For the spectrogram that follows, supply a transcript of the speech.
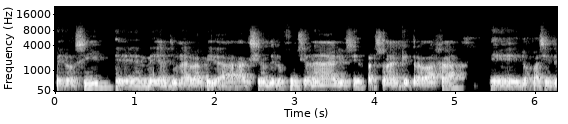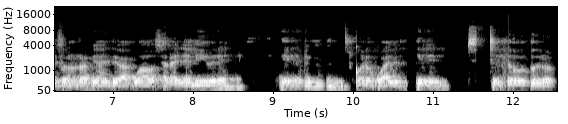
pero sí, eh, mediante una rápida acción de los funcionarios y el personal que trabaja, eh, los pacientes fueron rápidamente evacuados al aire libre, eh, con lo cual se logró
